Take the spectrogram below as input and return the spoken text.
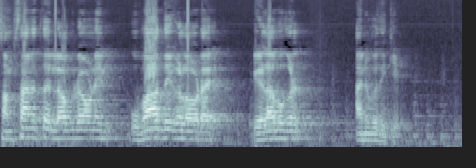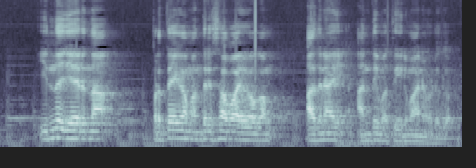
സംസ്ഥാനത്ത് ലോക്ക്ഡൗണിൽ ഉപാധികളോടെ ഇളവുകൾ അനുവദിക്കും. ഇന്ന് ചേരുന്ന പ്രത്യേക മന്ത്രിസഭാ യോഗം അതിനായി അന്തിമ തീരുമാനമെടുക്കും.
